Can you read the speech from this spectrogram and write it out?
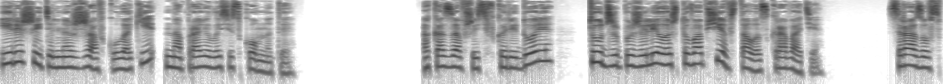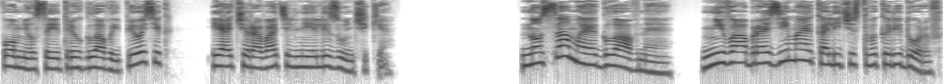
и, решительно сжав кулаки, направилась из комнаты. Оказавшись в коридоре, Тут же пожалела, что вообще встала с кровати. Сразу вспомнился и трехглавый песик, и очаровательные лизунчики. Но самое главное — невообразимое количество коридоров.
